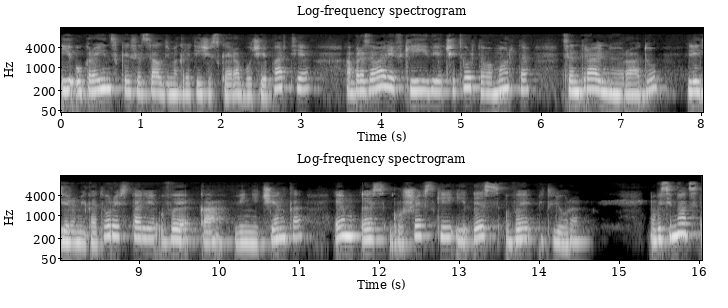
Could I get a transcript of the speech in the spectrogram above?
и Украинская социал-демократическая рабочая партия образовали в Киеве 4 марта Центральную Раду, лидерами которой стали В.К. Винниченко, М.С. Грушевский и С.В. Петлюра. 18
